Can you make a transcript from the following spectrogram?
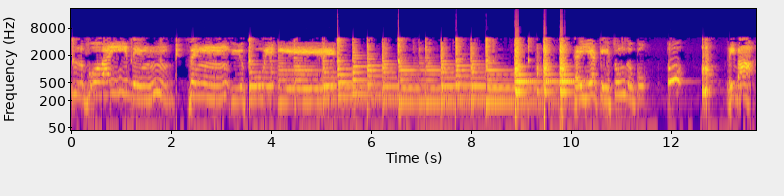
自破外定人与鬼。也给中肉过，你爸，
